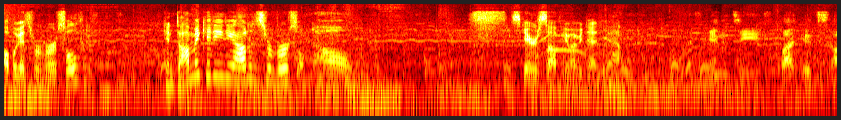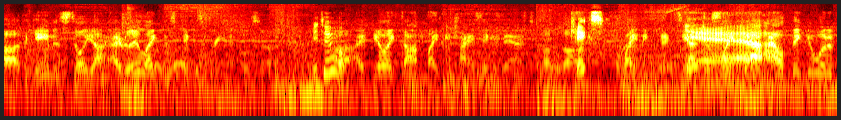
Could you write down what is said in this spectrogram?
up against reversal. Can Dom get anything out of this reversal? No. Scary stuff. He might be dead. Yeah. Indeed, but it's uh, the game is still young. I really like this kick screen also. Me too. Uh, I feel like Dom might be trying to take advantage of the, Kicks? the lightning kicks. Yeah, just like Yeah. that. I don't think it would have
